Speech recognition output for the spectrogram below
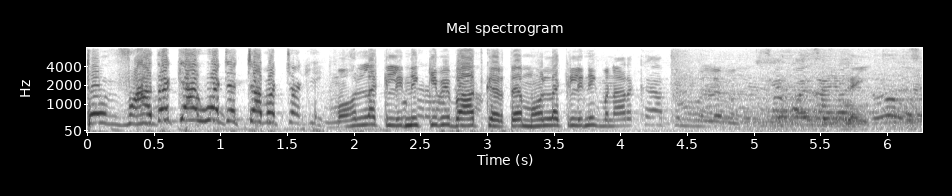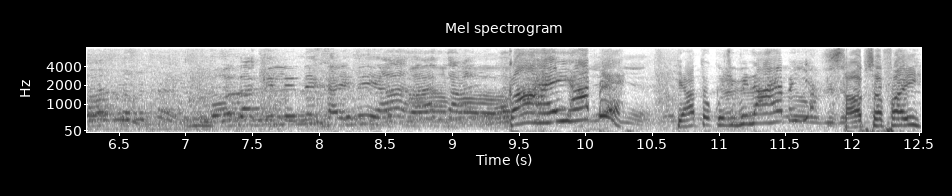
तो फ़ायदा क्या हुआ जच्चा बच्चा की? मोहल्ला क्लिनिक की भी बात करते हैं। मोहल्ला क्लिनिक बना रखा है आपके मोहल्ले में? नहीं। मोहल्ला क्लिनिक है नहीं कहाँ है यहाँ पे? यहाँ तो कुछ भी ना है भैया। साफ़ सफ़ाई।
